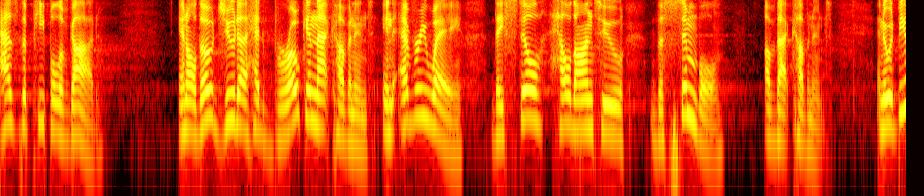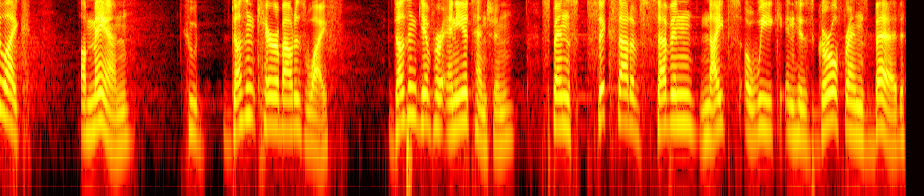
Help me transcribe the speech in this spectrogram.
as the people of God. And although Judah had broken that covenant in every way, they still held on to the symbol of that covenant. And it would be like a man doesn't care about his wife, doesn't give her any attention, spends six out of seven nights a week in his girlfriend's bed,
